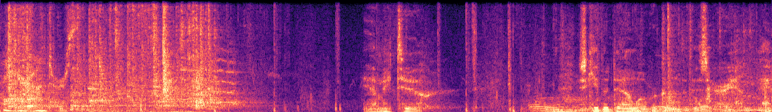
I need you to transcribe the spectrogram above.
I hear hunters. Yeah, me too. Just keep it down while we're going through this area, okay?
